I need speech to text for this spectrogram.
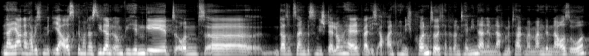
naja, dann habe ich mit ihr ausgemacht, dass sie dann irgendwie hingeht und äh, da sozusagen ein bisschen die Stellung hält, weil ich auch einfach nicht konnte. Ich hatte dann Termine an dem Nachmittag, mein Mann genauso.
